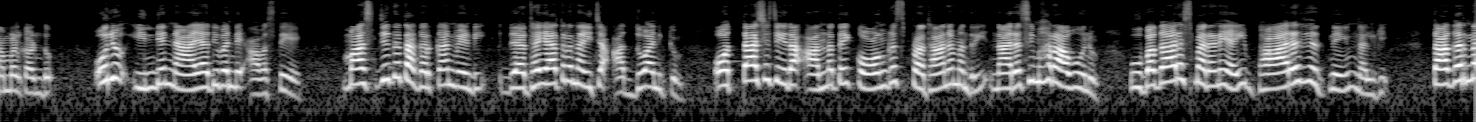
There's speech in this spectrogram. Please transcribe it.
നമ്മൾ കണ്ടു. ഒരു ഇന്ത്യൻ ന്യായാധിപന്റെ അവസ്ഥയെ മസ്ജിദ് തകർക്കാൻ വേണ്ടി രഥയാത്ര നയിച്ച അദ്വാനിക്കും ഒത്താശ ചെയ്ത അന്നത്തെ കോൺഗ്രസ് പ്രധാനമന്ത്രി നരസിംഹറാവുവിനും ഉപകാര സ്മരണയായി ഭാരതരത്നയും നൽകി. തകർന്ന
